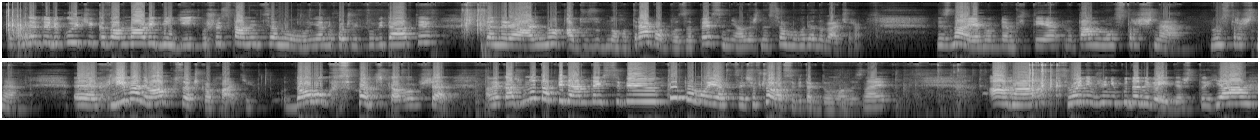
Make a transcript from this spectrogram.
Позвонив той лікуючий казав, навіть не йдіть, бо щось станеться. Ну, я не хочу відповідати. Це нереально, а до зубного треба, бо записані, але ж на 7 годину вечора. Не знаю, як ми будемо йти, ну там ну страшне. Ну страшне. Е, хліба нема кусочка в хаті. Одного кусочка взагалі. А ми кажемо, ну так підемо та й собі купимо, як це. Ще вчора собі так думали, знаєте. Ага, сьогодні вже нікуди не вийдеш. То я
